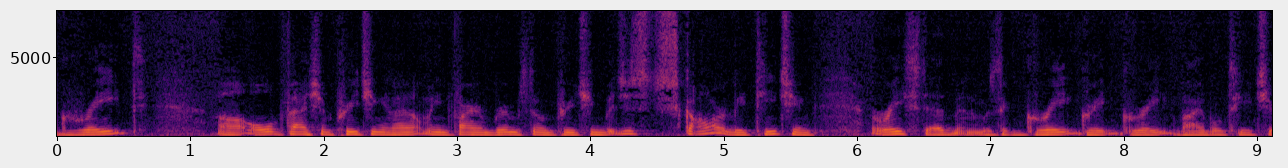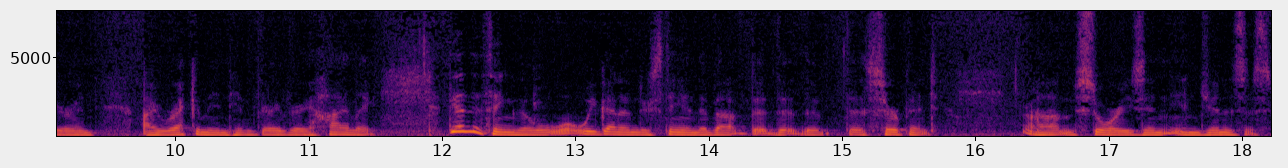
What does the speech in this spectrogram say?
great uh, old-fashioned preaching, and I don't mean fire and brimstone preaching, but just scholarly teaching. Ray Stedman was a great, great, great Bible teacher, and I recommend him very, very highly. The other thing, though, what we've got to understand about the, the, the, the serpent um, stories in, in Genesis.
